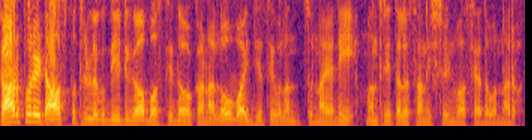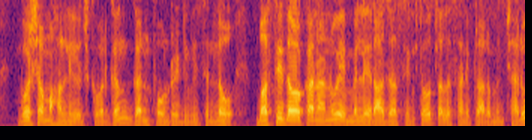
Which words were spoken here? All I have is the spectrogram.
కార్పొరేట్ ఆసుపత్రులకు ధీటుగా బస్తీ దవాఖానాల్లో వైద్య సేవలు అందుతున్నాయని మంత్రి తలసాని శ్రీనివాస్ యాదవ్ అన్నారు. గోషామహల్ నియోజకవర్గం గన్ ఫౌండరీ డివిజన్లో బస్తీ దవాఖానాను ఎమ్మెల్యే రాజాసింగ్తో తలసాని ప్రారంభించారు.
